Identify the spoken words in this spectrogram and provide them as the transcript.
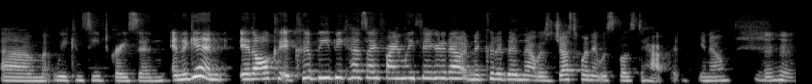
um, we conceived Grayson. And again, it all it could be because I finally figured it out, and it could have been that was just when it was supposed to happen, you know. Mm-hmm. Um,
